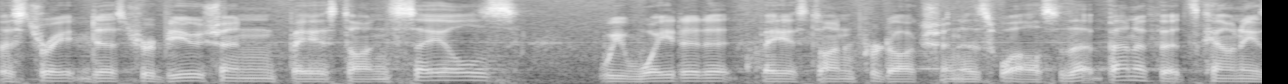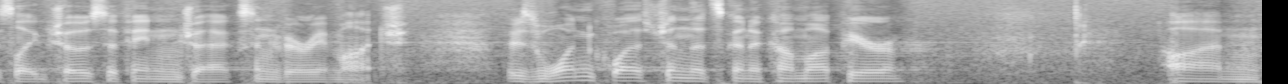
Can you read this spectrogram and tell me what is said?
a straight distribution based on sales. We weighted it based on production as well. So that benefits counties like Josephine and Jackson very much. There's one question that's going to come up here on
